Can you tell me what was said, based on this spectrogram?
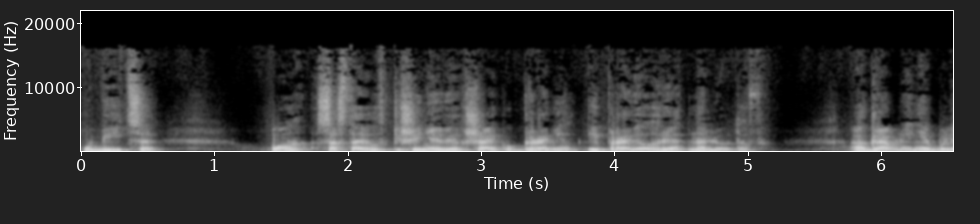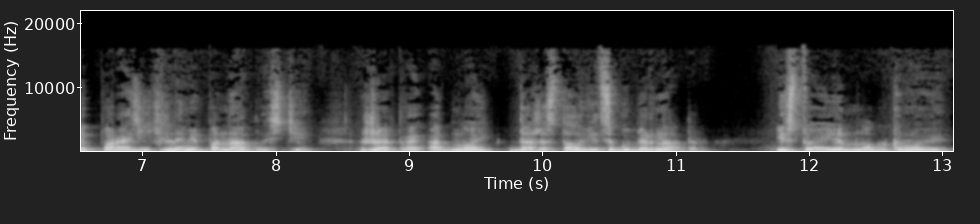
«Убийца». Он составил в Кишиневе шайку громил и провел ряд налетов. Ограбления были поразительными по наглости. Жертвой одной даже стал вице-губернатор и стоили много крови.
